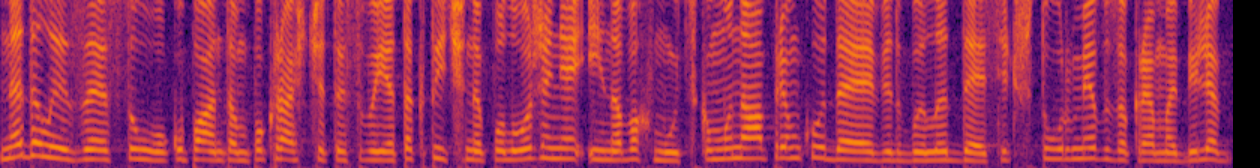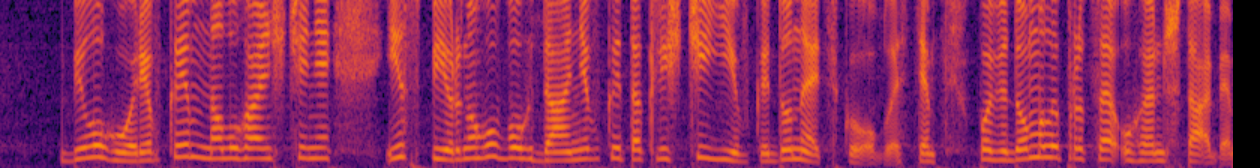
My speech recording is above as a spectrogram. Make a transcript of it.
Не дали ЗСУ окупантам покращити своє тактичне положення і на Бахмутському напрямку, де відбили 10 штурмів, зокрема біля Білогорівки на Луганщині і Спірного, Богданівки та Кліщіївки Донецької області. Повідомили про це у Генштабі.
